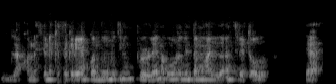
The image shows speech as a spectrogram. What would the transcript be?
las conexiones que se crean cuando uno tiene un problema, cómo nos intentamos ayudar entre todos. O sea,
